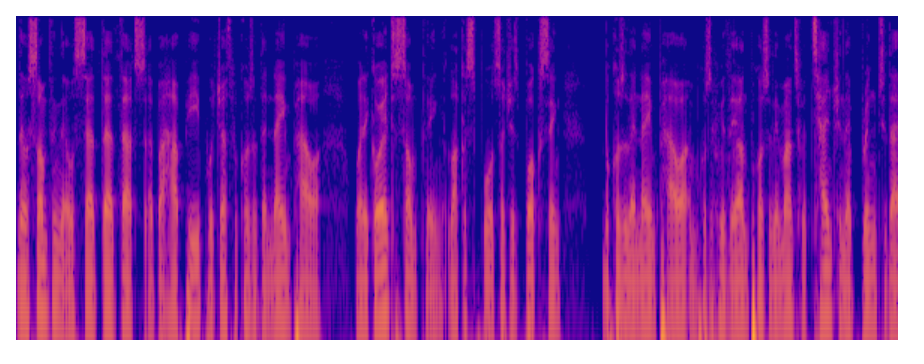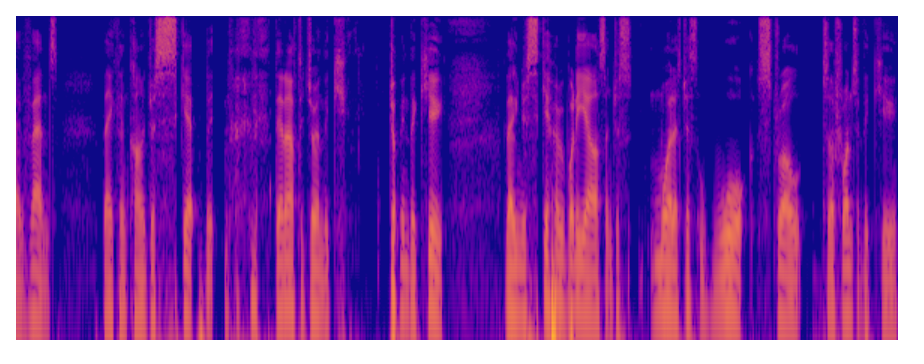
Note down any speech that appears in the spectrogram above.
there was something that was said there that's about how people, just because of their name power, when they go into something like a sport such as boxing, because of their name power and because of who they are, and because of the amount of attention they bring to that event, they can kind of just skip. The, they don't have to join the queue, join the queue. They can just skip everybody else and just more or less just walk, stroll to the front of the queue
